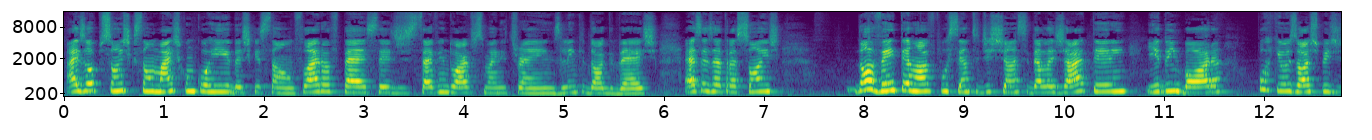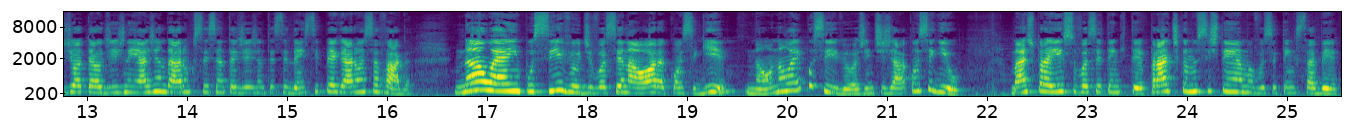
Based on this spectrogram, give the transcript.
as opções que são mais concorridas, que são Flight of Passage, Seven Dwarfs Mine Trains, Link Dog Dash, essas atrações, 99% de chance delas já terem ido embora porque os hóspedes de hotel Disney agendaram com 60 dias de antecedência e pegaram essa vaga. Não é impossível de você na hora conseguir? Não, não é impossível. A gente já conseguiu. Mas para isso você tem que ter prática no sistema, você tem que saber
